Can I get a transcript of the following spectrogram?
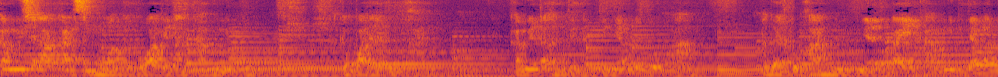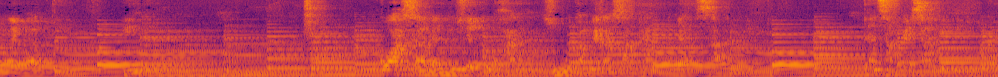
kami serahkan semua kekhawatiran kami itu kepada Tuhan. Kami tak henti-hentinya berdoa agar Tuhan menyertai kami di dalam melewati kuasa dan mujizat Tuhan sungguh kami rasakan pada saat itu dan sampai saat ini juga.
